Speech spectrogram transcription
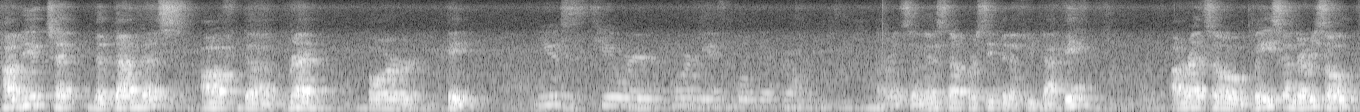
How do you check the doneness of the bread or cake? Use skewer or if golden brown. Alright, so let us now proceed to the feedbacking. Alright, so based on the result,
